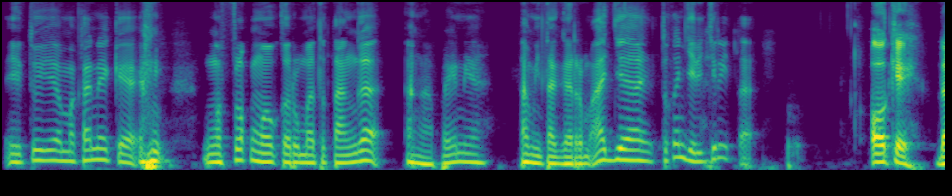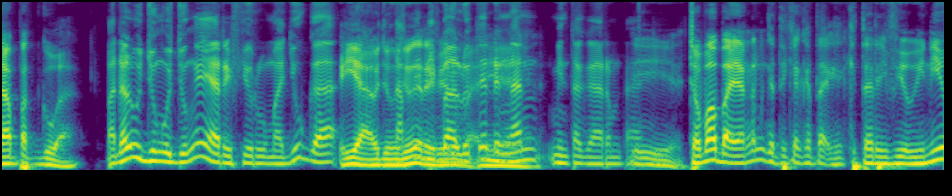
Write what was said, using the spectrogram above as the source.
Itu ya makanya kayak ngevlog mau ke rumah tetangga, ah ngapain ya? Ah minta garam aja. Itu kan jadi cerita. Oke, dapat gua. Padahal ujung-ujungnya ya review rumah juga. Iya, ujung-ujungnya Tapi review dibalutnya rumah. Iya. dengan minta garam tadi. Iya. Coba bayangkan ketika kita kita review ini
